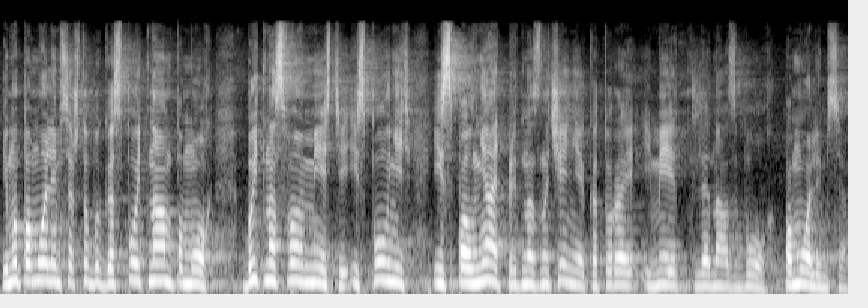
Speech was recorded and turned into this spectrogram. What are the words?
И мы помолимся, чтобы Господь нам помог быть на своем месте, исполнить, исполнять предназначение, которое имеет для нас Бог. Помолимся.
